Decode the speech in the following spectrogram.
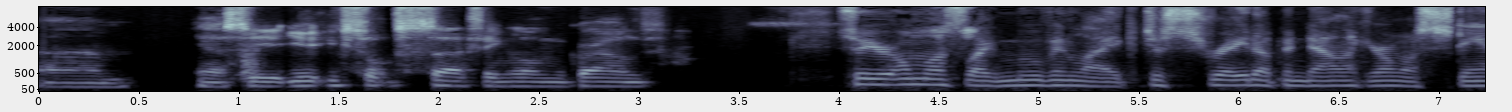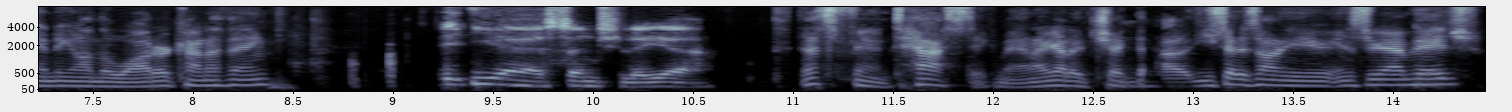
um, yeah, so you, you're sort of surfing along the ground. So you're almost like moving like just straight up and down, like you're almost standing on the water, kind of thing. Yeah, essentially, yeah. That's fantastic, man. I got to check that out. You said it's on your Instagram page.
